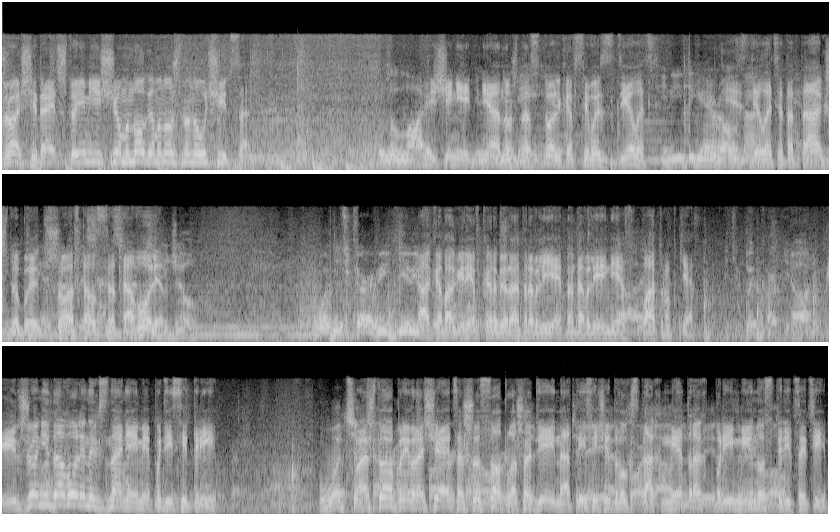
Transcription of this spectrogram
Джо считает, что им еще многому нужно научиться. В течение дня нужно столько всего сделать. И сделать это так, чтобы Джо остался доволен. Как обогрев карбюратора влияет на давление в патрубке? И Джо недоволен их знаниями по DC-3. Во что превращается 600 лошадей на 1200 метрах при минус 30?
